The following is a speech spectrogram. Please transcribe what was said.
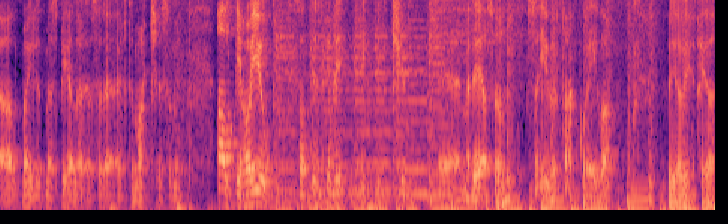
allt möjligt med spelare så där, efter matcher som vi alltid har gjort. Så att det ska bli riktigt kul. Med det så säger vi tack och hej va? Det gör vi. Adjö.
